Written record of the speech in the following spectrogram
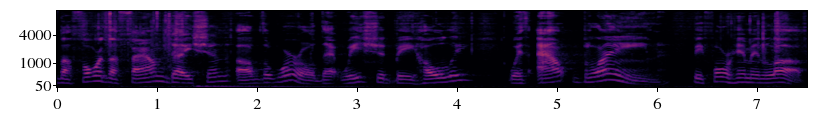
Before the foundation of the world, that we should be holy, without blame, before him in love.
